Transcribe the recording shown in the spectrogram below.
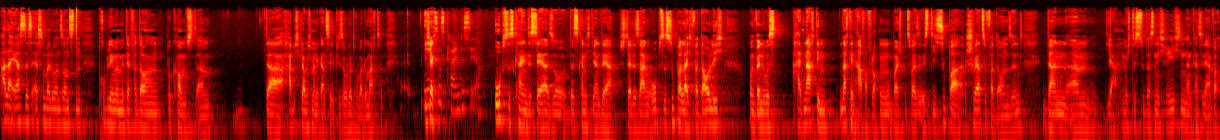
allererstes essen, weil du ansonsten Probleme mit der Verdauung bekommst. Ähm, da habe ich, glaube ich, mal eine ganze Episode drüber gemacht. Ich, Obst ist kein Dessert. Obst ist kein Dessert, also das kann ich dir an der Stelle sagen. Obst ist super leicht verdaulich und wenn du es halt nach, dem, nach den Haferflocken beispielsweise isst, die super schwer zu verdauen sind, dann ähm, ja, möchtest du das nicht riechen, dann kannst du dir einfach,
